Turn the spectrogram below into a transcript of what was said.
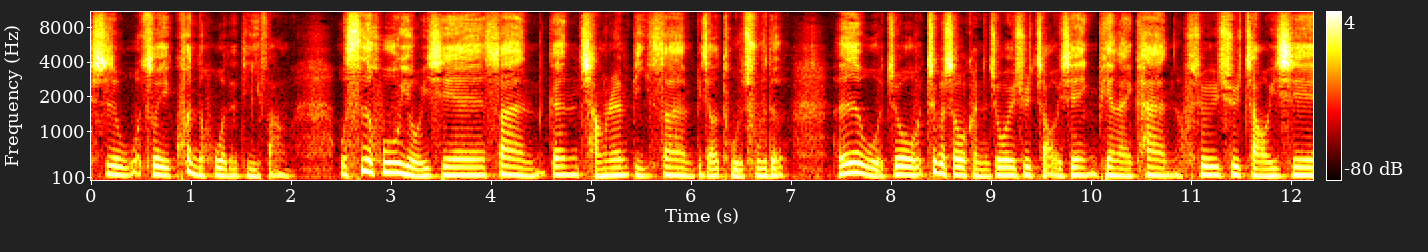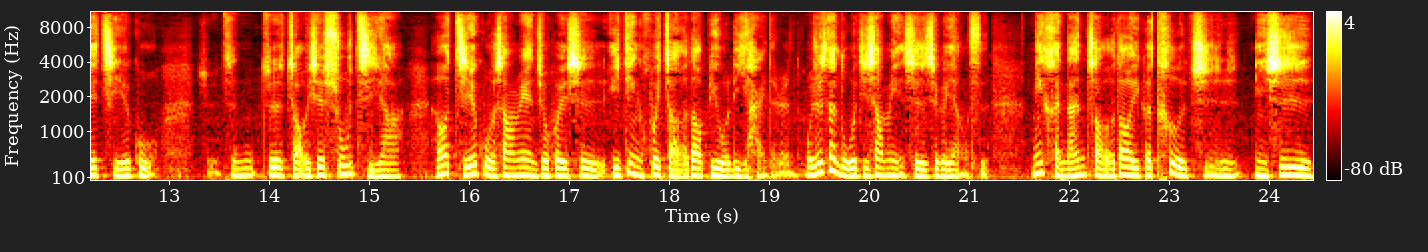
是我最困惑的地方。我似乎有一些算跟常人比算比较突出的。可是我就这个时候可能就会去找一些影片来看，就会去找一些结果，就就是找一些书籍啊，然后结果上面就会是一定会找得到比我厉害的人。我觉得在逻辑上面也是这个样子，你很难找得到一个特质，你是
